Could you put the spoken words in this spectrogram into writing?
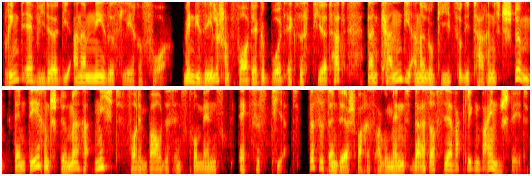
bringt er wieder die Anamnesis-Lehre vor. Wenn die Seele schon vor der Geburt existiert hat, dann kann die Analogie zur Gitarre nicht stimmen, denn deren Stimme hat nicht vor dem Bau des Instruments existiert. Das ist ein sehr schwaches Argument, da es auf sehr wackeligen Beinen steht.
